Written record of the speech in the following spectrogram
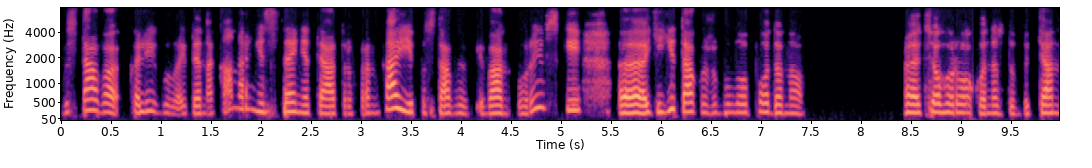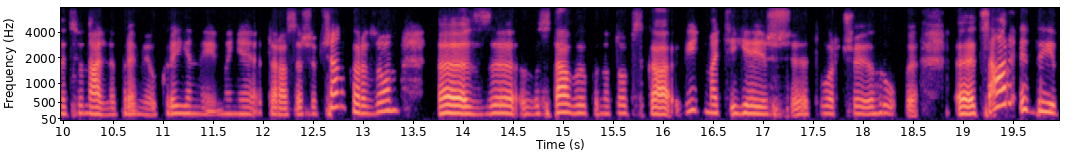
Вистава Калігула йде на камерній сцені театру Франка. Її поставив Іван Уривський. Е, Її також було подано цього року на здобуття Національної премії України імені Тараса Шевченка разом е, з виставою Конотопська відьма тієї ж е, творчої групи. Е, Цар Едип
